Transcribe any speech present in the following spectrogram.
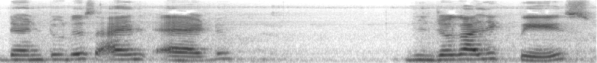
Then to this I'll add ginger garlic paste.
